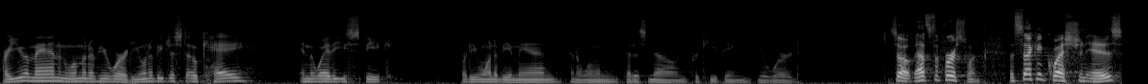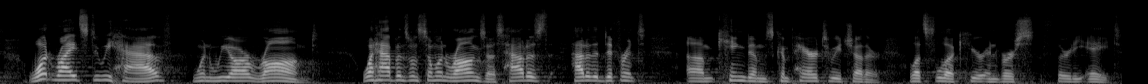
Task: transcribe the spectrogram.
Are you a man and woman of your word? Do you want to be just okay in the way that you speak? Or do you want to be a man and a woman that is known for keeping your word? So that's the first one. The second question is what rights do we have when we are wronged? What happens when someone wrongs us? How, does, how do the different um, kingdoms compare to each other. Let's look here in verse 38.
